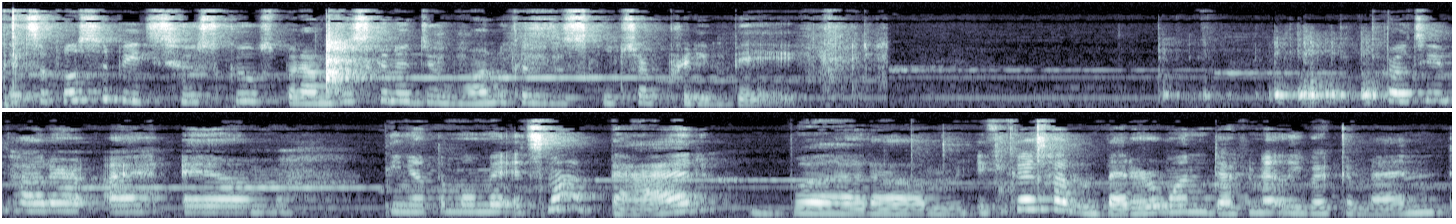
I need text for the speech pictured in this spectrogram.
it's supposed to be two scoops, but I'm just gonna do one because the scoops are pretty big. Protein powder, I am at the moment. It's not bad, but um, if you guys have a better one, definitely recommend.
